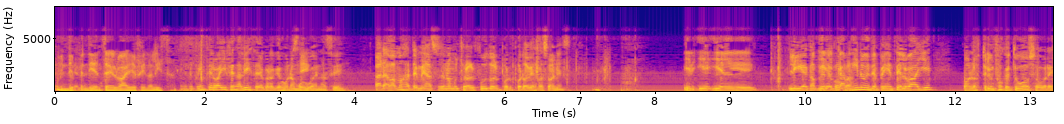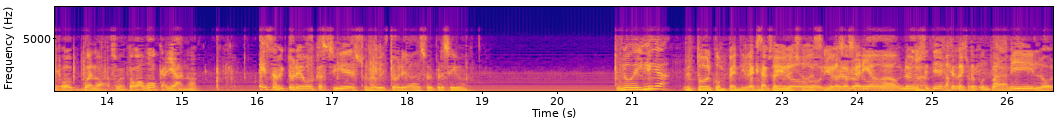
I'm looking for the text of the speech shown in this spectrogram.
Independiente del, Valle finalista. Independiente del Valle finalista, yo creo que es una muy buena, sí. Ahora, vamos a terminar asociando mucho al fútbol por, por obvias razones. Y, y, y el. Liga Campeón y el camino Independiente del Valle con los triunfos que tuvo sobre, bueno, sobre todo a Boca ya, ¿no? Esa victoria de Boca sí es una victoria sorpresiva. Lo de Liga... Todo el compendio. Exacto, yo, lo, yo lo asociaría luego, luego si tienes que resumir, para mí lo,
